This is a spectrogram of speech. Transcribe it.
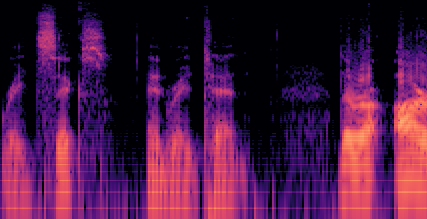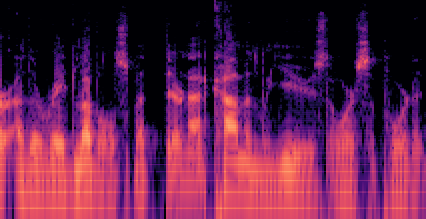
RAID 6, and RAID 10. There are, other RAID levels, but they're not commonly used or supported.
